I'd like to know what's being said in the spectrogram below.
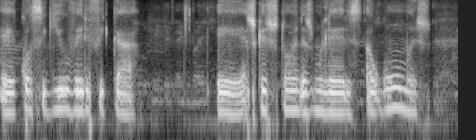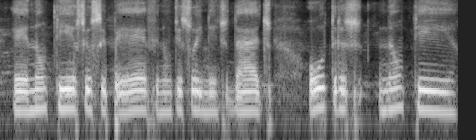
é, conseguiu verificar é, as questões das mulheres, algumas é, não ter seu CPF, não ter sua identidade, outras não ter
